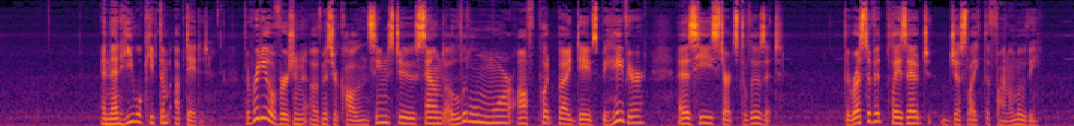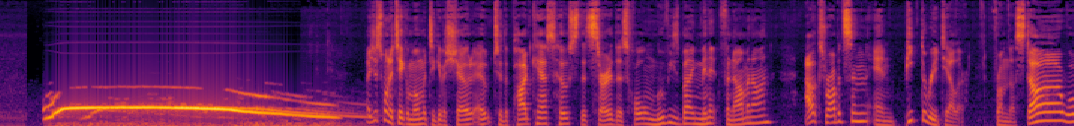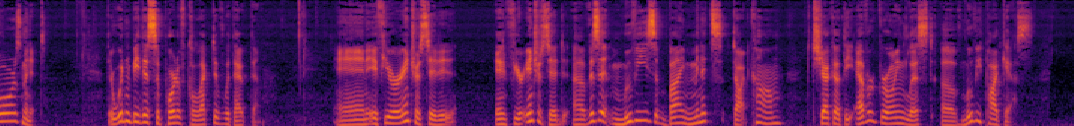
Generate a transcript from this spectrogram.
and that he will keep them updated. The radio version of Mr. Collins seems to sound a little more off put by Dave's behavior as he starts to lose it. The rest of it plays out just like the final movie. Just want to take a moment to give a shout out to the podcast hosts that started this whole movies by minute phenomenon Alex Robinson and Pete the Retailer from the Star Wars Minute. There wouldn't be this supportive collective without them. And if you're interested, if you're interested, uh, visit moviesbyminutes.com to check out the ever-growing list of movie podcasts.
